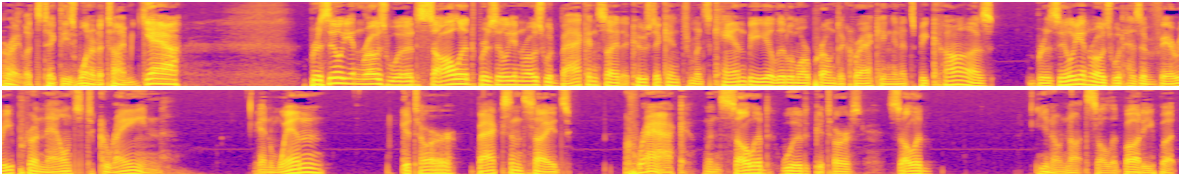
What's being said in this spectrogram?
All right, let's take these one at a time. Yeah, Brazilian rosewood, solid Brazilian rosewood back inside acoustic instruments can be a little more prone to cracking, and it's because Brazilian rosewood has a very pronounced grain. And when guitar backs and sides crack, when solid wood guitars, solid, you know, not solid body, but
